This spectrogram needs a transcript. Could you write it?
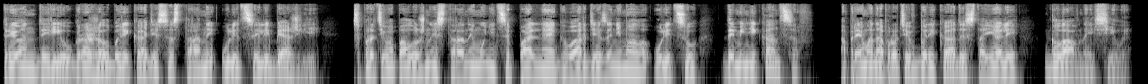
Трюандери угрожал баррикаде со стороны улицы Лебяжьей, с противоположной стороны муниципальная гвардия занимала улицу Доминиканцев, а прямо напротив баррикады стояли главные силы.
